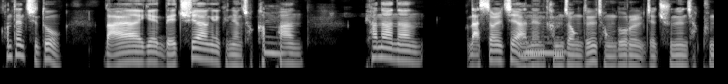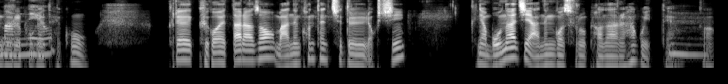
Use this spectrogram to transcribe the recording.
컨텐츠도 나에게 내 취향에 그냥 적합한 편안한 낯설지 않은 음. 감정들 정도를 이제 주는 작품들을 맞네요. 보게 되고 그래 그거에 따라서 많은 컨텐츠들 역시 그냥 모나지 않은 것으로 변화를 하고 있대요. 음. 어,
